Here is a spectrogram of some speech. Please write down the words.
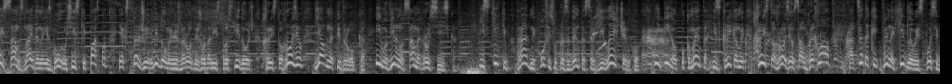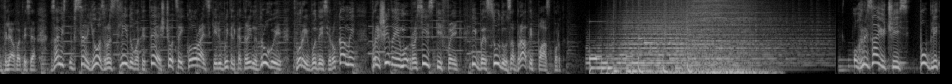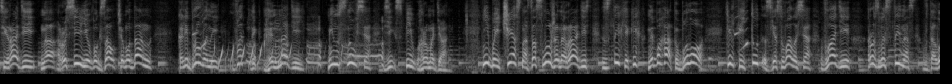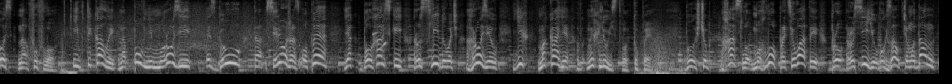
Та й сам знайдений СБУ російський паспорт, як стверджує відомий міжнародний журналіст-розслідувач Христо Грозєв, явна підробка, і, ймовірно, саме російська. І скільки б радник офісу президента Сергій Лещенко не бігав по коментах із криками Христо Грозєв сам брехло, а це такий винахідливий спосіб вляпатися. Замість всерйоз розслідувати те, що цей колорадський любитель Катерини II творив в Одесі роками, пришито йому російський фейк і без суду забрати паспорт. Огризаючись публіці радій на Росію вокзал чемодан, калібрований ватник Геннадій мінуснувся зі спів громадян. Ніби й чесна, заслужена радість з тих, яких небагато було. Тільки й тут з'ясувалося владі розвести нас вдалось на фуфло. І втикали на повнім морозі СБУ та Сережа з ОП, як болгарський розслідувач Грозєв їх макає в нехлюйство тупе. Бо щоб гасло могло працювати про Росію вокзал чемодан,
